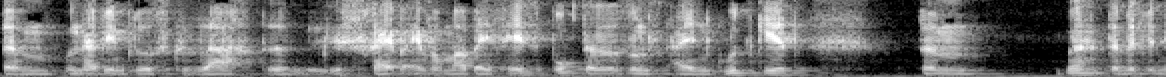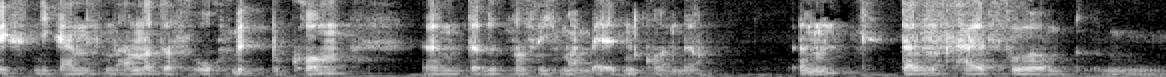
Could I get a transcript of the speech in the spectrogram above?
ähm, und habe ihm bloß gesagt, äh, schreibe einfach mal bei Facebook, dass es uns allen gut geht. Ähm, damit wenigstens die ganzen anderen das auch mitbekommen, ähm, damit man sich mal melden konnte. Ähm, das ist halt so ähm,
